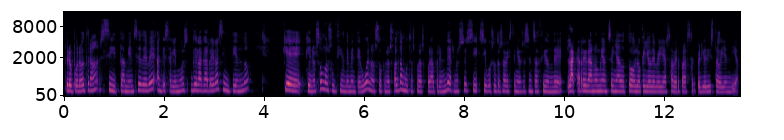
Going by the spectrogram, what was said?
pero por otra, si también se debe a que salimos de la carrera sintiendo que, no somos suficientemente buenos o que nos faltan muchas cosas por aprender. No sé si, si, vosotros habéis tenido esa sensación de la carrera no me ha enseñado todo lo que yo debería saber para ser periodista hoy en día.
